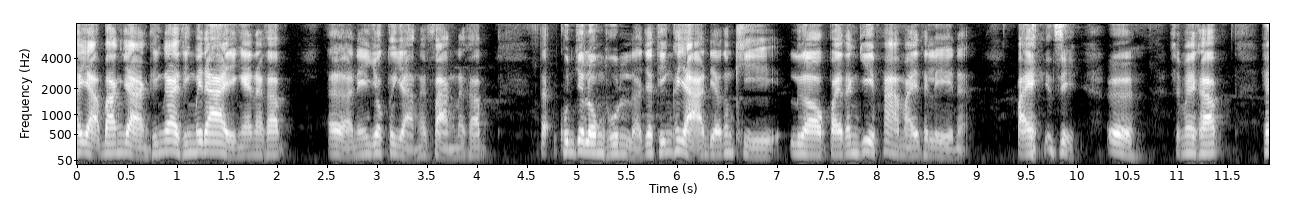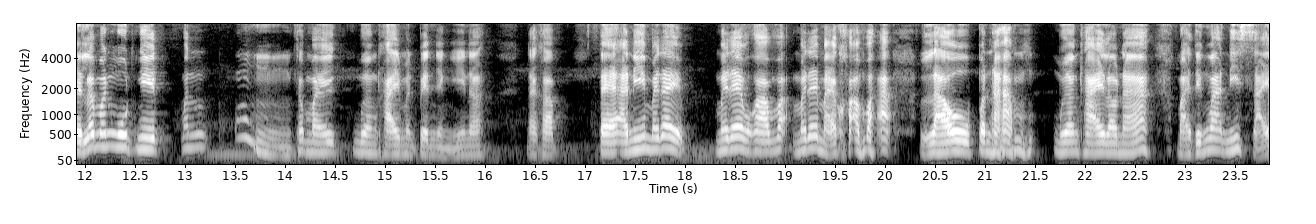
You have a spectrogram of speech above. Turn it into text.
ขยะบางอย่างทิ้งได้ทิ้งไม่ได้อย่างเงี้ยนะครับ เออ อันนี้ยกตัวอย่างให้ฟังนะครับ แต่คุณจะลงทุนเหรอ จะทิ้งขยะอันเดียวต้องขี่เรือออกไปตั้งยี่ห้าไมล์ทะเลเนี่ย ไปสิ เออ ใช่ไหมครับ เห็นแล้วมันงุดหงิด มัน อืมทำไมเมืองไทยมันเป็นอย่างนี้นะนะครับ แต่อันนี้ไม่ได้ไม่ได้ความว่าไม่ได้หมายความว่าเราประนามเมืองไทยเรานะ หมายถึงว่านิสัย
